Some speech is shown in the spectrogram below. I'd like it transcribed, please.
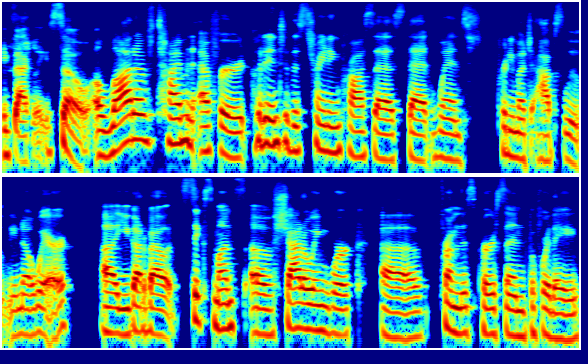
exactly. So, a lot of time and effort put into this training process that went pretty much absolutely nowhere. Uh, you got about six months of shadowing work uh, from this person before they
